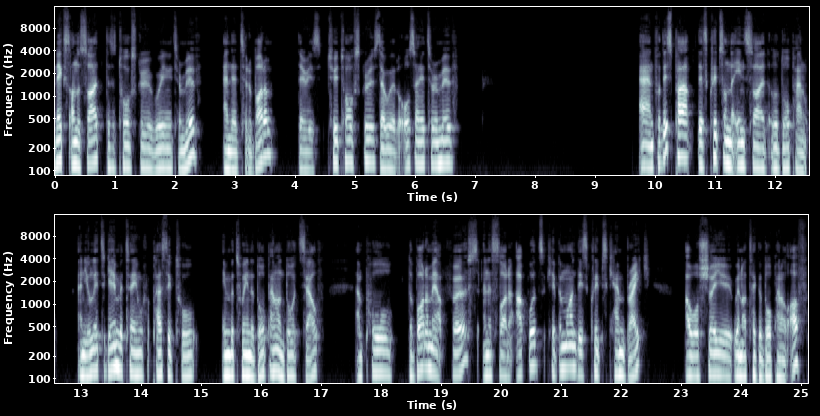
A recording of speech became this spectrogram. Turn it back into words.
Next on the side, there's a Torx screw we need to remove. And then to the bottom, there is two Torx screws that we'll also need to remove. And for this part, there's clips on the inside of the door panel. And you'll need to get in between with a plastic tool in between the door panel and door itself and pull the bottom out first and then slide it upwards. Keep in mind these clips can break. I will show you when I take the door panel off.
